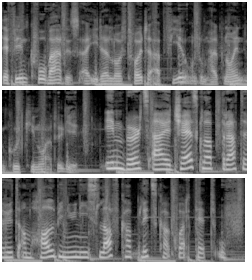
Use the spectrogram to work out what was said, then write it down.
Der Film Quo Vadis Aida läuft heute ab vier und um halb neun im Kultkino Atelier. Im Bird's Eye Jazz Club treten heute am halb neun Slavka Plitzka Quartett auf.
